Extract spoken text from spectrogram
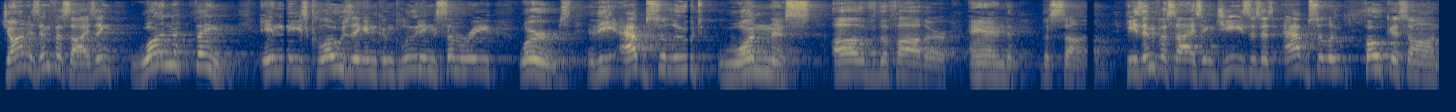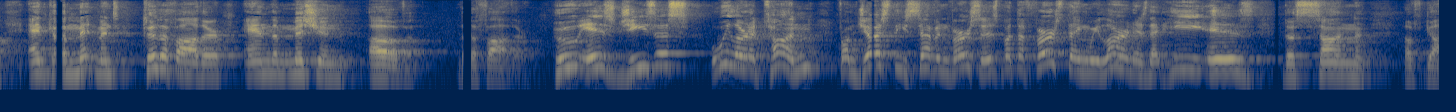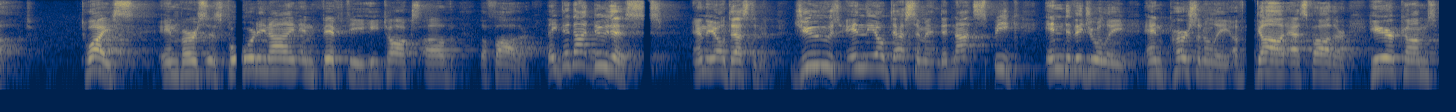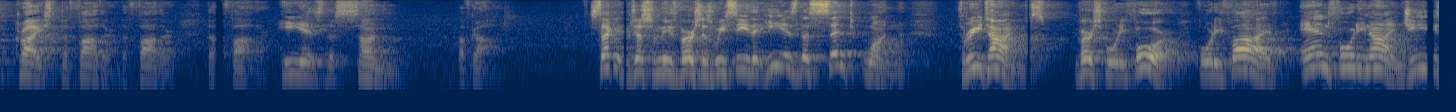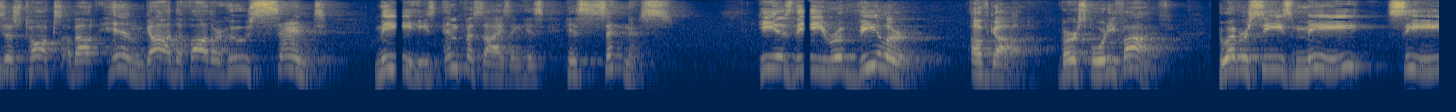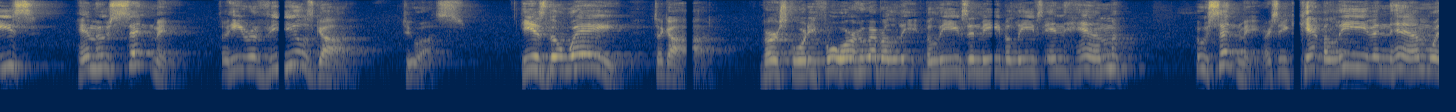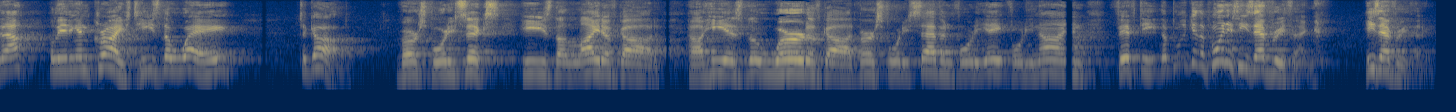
John is emphasizing one thing in these closing and concluding summary words the absolute oneness of the Father and the Son. He's emphasizing Jesus' absolute focus on and commitment to the Father and the mission of the Father. Who is Jesus? we learn a ton from just these seven verses, but the first thing we learn is that he is the Son of God. Twice in verses 49 and 50, he talks of the Father. They did not do this in the Old Testament. Jews in the Old Testament did not speak individually and personally of God as Father. Here comes Christ, the Father, the Father, the Father. He is the Son of God. Second, just from these verses, we see that he is the sent one three times. Verse 44, 45, and 49, Jesus talks about him, God the Father, who sent me. He's emphasizing his, his sentness. He is the revealer of God. Verse 45, whoever sees me sees him who sent me. So he reveals God to us. He is the way to God. Verse 44 Whoever believes in me believes in him who sent me. Right? So you can't believe in him without believing in Christ. He's the way to God. Verse 46, he's the light of God. Uh, he is the word of God. Verse 47, 48, 49, 50. The, the point is, he's everything. He's everything.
